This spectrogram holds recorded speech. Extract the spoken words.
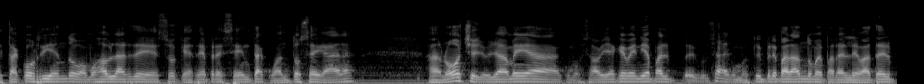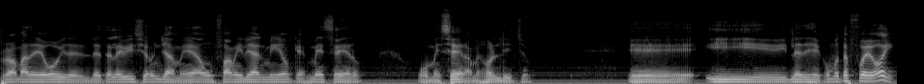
está corriendo, vamos a hablar de eso, que representa cuánto se gana. Anoche yo llamé a, como sabía que venía para, el, sea, como estoy preparándome para el debate del programa de hoy de, de televisión, llamé a un familiar mío que es mesero, o mesera, mejor dicho, eh, y le dije, ¿cómo te fue hoy?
